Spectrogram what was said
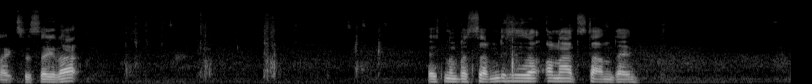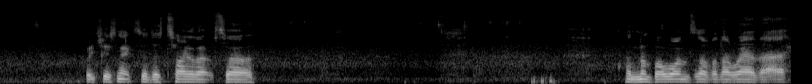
like to see that. It's number seven. This is on ad standing, which is next to the toilet. So, and number one's over the way there.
